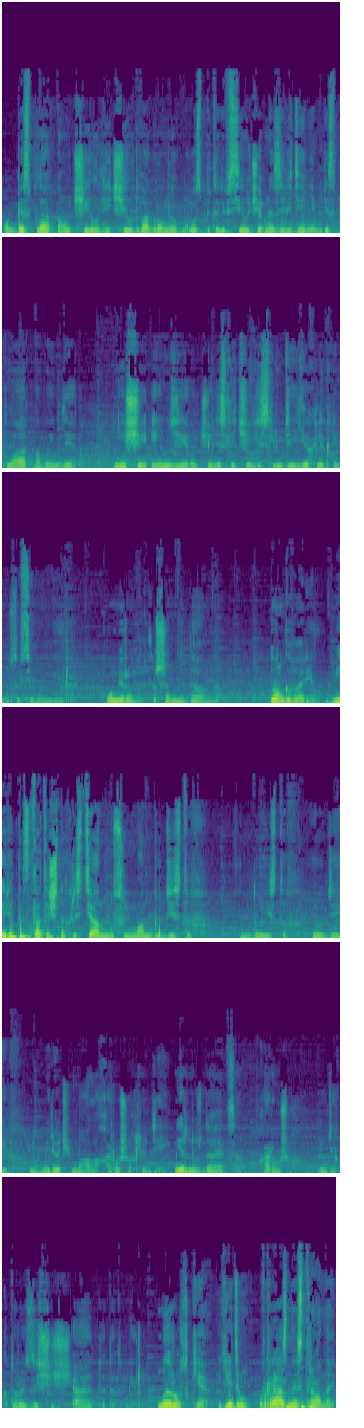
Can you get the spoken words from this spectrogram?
Он бесплатно учил, лечил два огромных госпиталя, все учебные заведения бесплатно в Индии. Нищие Индии учились, лечились люди, ехали к нему со всего мира. Умер он совершенно недавно. И он говорил, в мире достаточно христиан, мусульман, буддистов, индуистов, иудеев, но в мире очень мало хороших людей. Мир нуждается в хороших людях, которые защищают этот мир. Мы, русские, едем в разные страны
